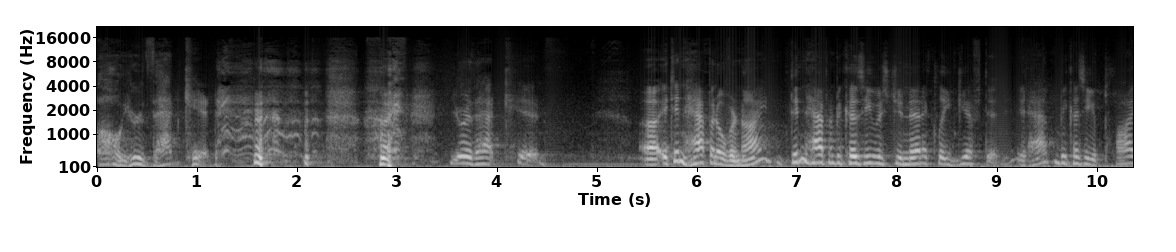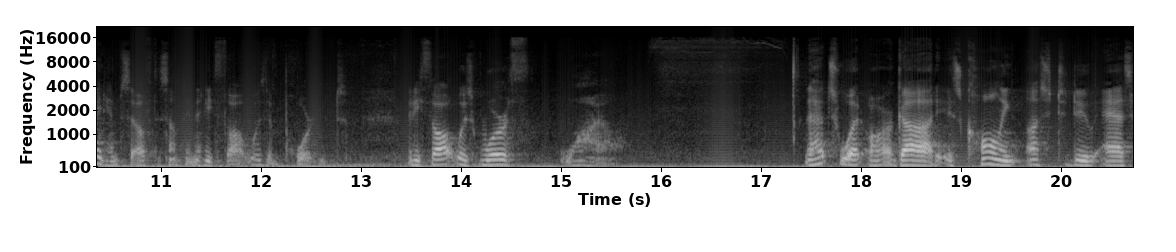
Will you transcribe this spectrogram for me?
Oh, you're that kid. you're that kid. Uh, it didn't happen overnight. It didn't happen because he was genetically gifted. It happened because he applied himself to something that he thought was important, that he thought was worthwhile. That's what our God is calling us to do as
